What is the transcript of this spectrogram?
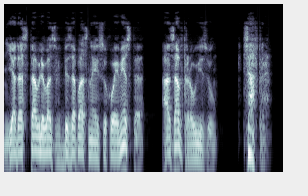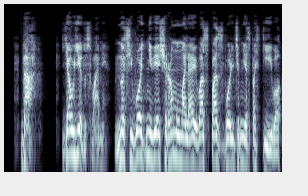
Я доставлю вас в безопасное и сухое место, а завтра увезу. Завтра? Да, я уеду с вами, но сегодня вечером, умоляю вас, позвольте мне спасти его.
